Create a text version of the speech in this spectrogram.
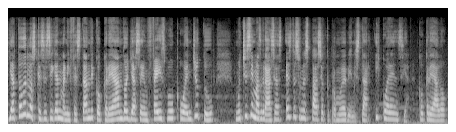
Y a todos los que se siguen manifestando y co-creando, ya sea en Facebook o en YouTube, muchísimas gracias. Este es un espacio que promueve bienestar y coherencia, co-creado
